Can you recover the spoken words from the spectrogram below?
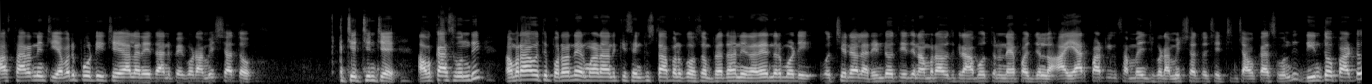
ఆ స్థానం నుంచి ఎవరు పోటీ చేయాలనే దానిపై కూడా అమిత్ షాతో చర్చించే అవకాశం ఉంది. అమరావతి పునర్నిర్మాణానికి శంకుస్థాపన కోసం ప్రధాని నరేంద్ర మోడీ వచ్చే నెల రెండో తేదీన అమరావతికి రాబోతున్న నేపథ్యంలో ఆ ఏర్పాట్లకు సంబంధించి కూడా అమిత్ షాతో చర్చించే అవకాశం ఉంది. దీంతో పాటు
